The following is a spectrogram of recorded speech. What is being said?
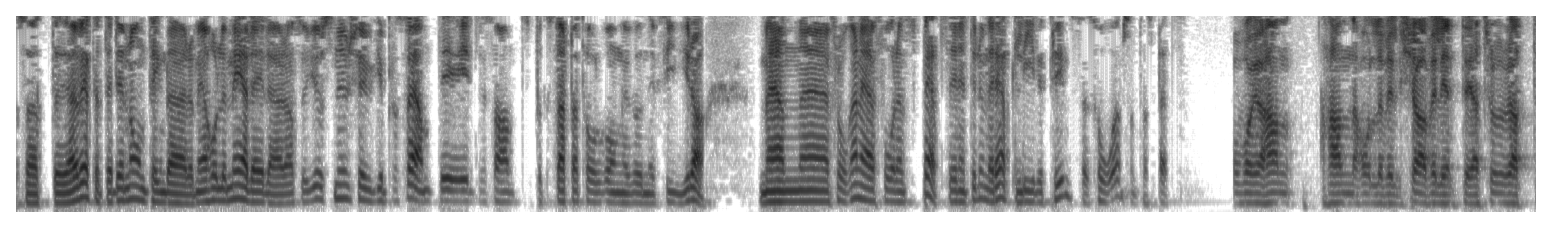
Så att jag vet inte, det är någonting där. Men jag håller med dig där. Alltså just nu 20 procent, det är intressant. Startat 12 gånger, vunnit fyra. Men frågan är, får en spets? Är det inte nummer ett, Livet Princess HM, som tar spets? Och vad gör han? Han håller väl, kör väl inte. Jag tror att,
